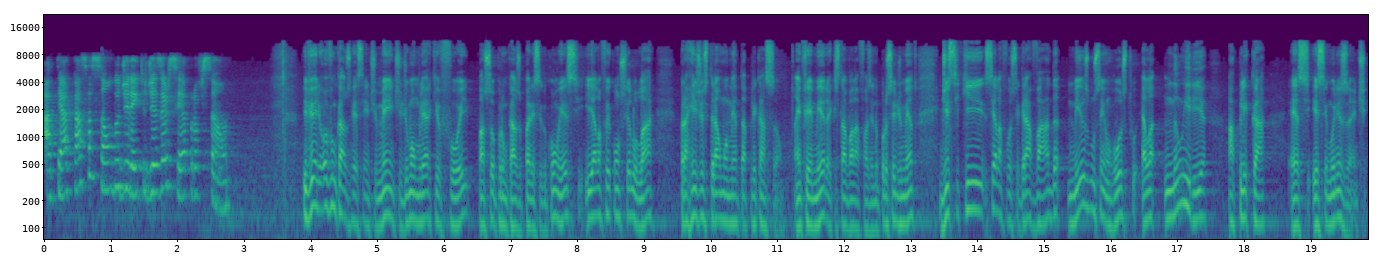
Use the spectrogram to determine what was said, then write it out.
até a cassação do direito de exercer a profissão. Viviane, houve um caso recentemente de uma mulher que foi, passou por um caso parecido com esse, e ela foi com o celular para registrar o momento da aplicação. A enfermeira que estava lá fazendo o procedimento disse que se ela fosse gravada, mesmo sem o rosto, ela não iria aplicar esse, esse imunizante.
